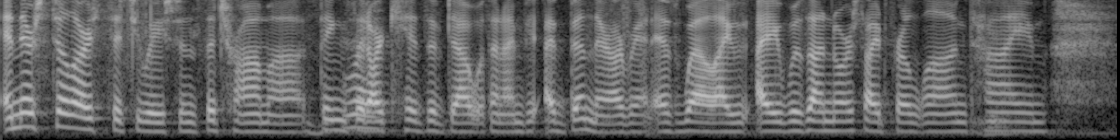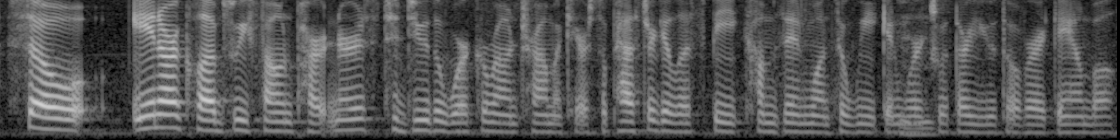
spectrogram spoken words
And there still are situations, the trauma, mm-hmm. things that our kids have dealt with, and I'm, I've been there, I ran as well. I, I was on Northside for a long mm-hmm. time. So in our clubs, we found partners to do the work around trauma care. So Pastor Gillespie comes in once a week and works mm-hmm. with our youth over at Gamble.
